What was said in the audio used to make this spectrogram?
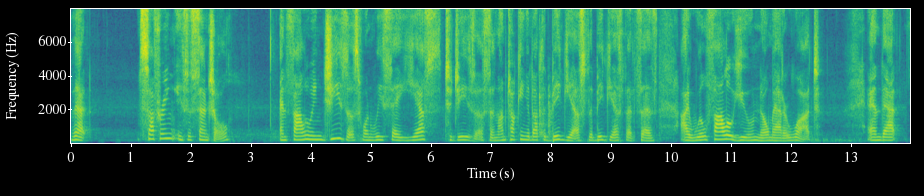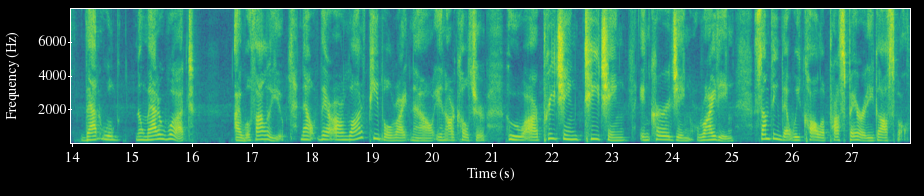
that suffering is essential and following Jesus, when we say yes to Jesus, and I'm talking about the big yes, the big yes that says, I will follow you no matter what, and that that will, no matter what, I will follow you. Now, there are a lot of people right now in our culture who are preaching, teaching, encouraging, writing something that we call a prosperity gospel.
